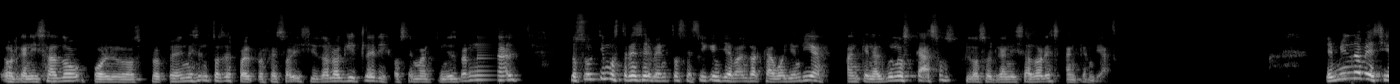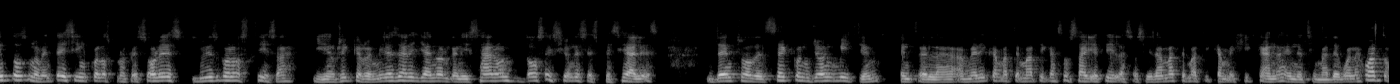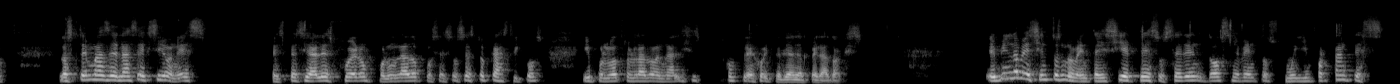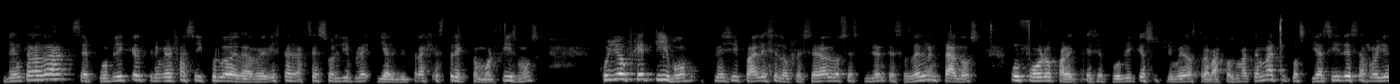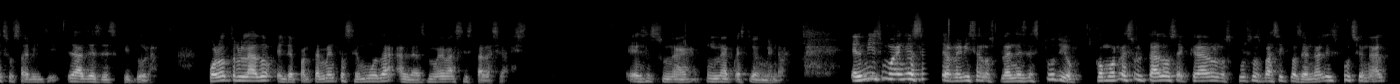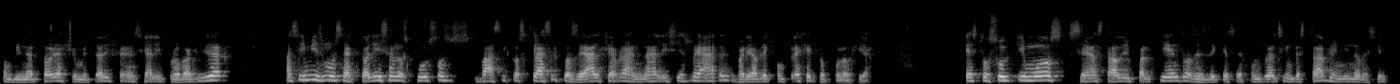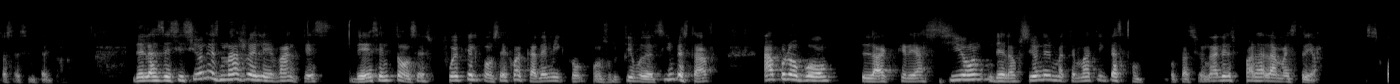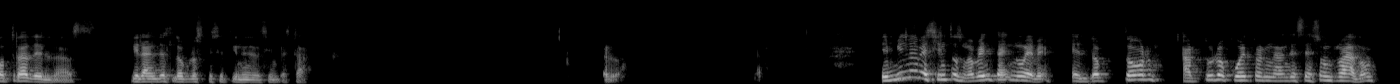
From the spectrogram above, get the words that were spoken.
organizado por los, en ese entonces por el profesor Isidoro Gittler y José Martínez Bernal, los últimos tres eventos se siguen llevando a cabo hoy en día, aunque en algunos casos los organizadores han cambiado. En 1995, los profesores Luis Gorostiza y Enrique Ramírez de Arellano organizaron dos sesiones especiales dentro del Second Joint Meeting entre la American Mathematical Society y la Sociedad Matemática Mexicana en el CIMAD de Guanajuato. Los temas de las secciones especiales fueron, por un lado, procesos estocásticos y por el otro lado, análisis complejo y teoría de operadores. En 1997 suceden dos eventos muy importantes. De entrada, se publica el primer fascículo de la revista de acceso libre y arbitraje estricto, Morfismos, cuyo objetivo principal es el ofrecer a los estudiantes adelantados un foro para que se publiquen sus primeros trabajos matemáticos y así desarrollen sus habilidades de escritura. Por otro lado, el departamento se muda a las nuevas instalaciones. Esa es una, una cuestión menor. El mismo año se revisan los planes de estudio. Como resultado, se crearon los cursos básicos de análisis funcional, combinatoria, geometría diferencial y probabilidad. Asimismo, se actualizan los cursos básicos clásicos de álgebra, análisis real, variable compleja y topología. Estos últimos se han estado impartiendo desde que se fundó el CIMBESTAB en 1961. De las decisiones más relevantes de ese entonces fue que el Consejo Académico Consultivo del CIMBESTAF aprobó la creación de la opción en matemáticas computacionales para la maestría. Es otra de los grandes logros que se tiene en el CIMBESTAF. Perdón. En 1999, el doctor Arturo Cueto Hernández es honrado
